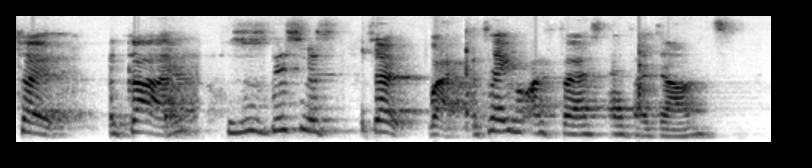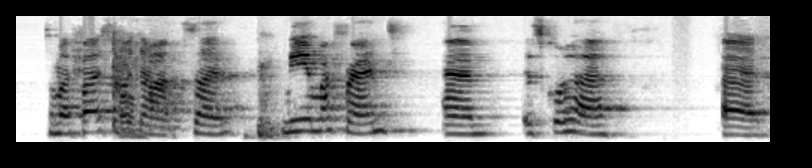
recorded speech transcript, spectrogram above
so a guy. This was this was so right. I'll tell you what my first ever dance. So my first ever Oh. dance. So me and my friend. Um, let's call her uh,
